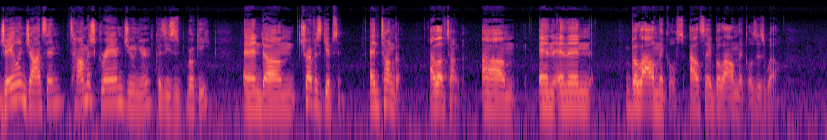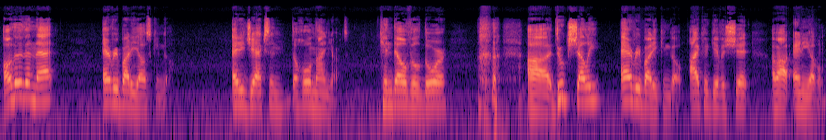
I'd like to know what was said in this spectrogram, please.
Jaylon Johnson, Thomas Graham Jr., because he's a rookie, and um, Trevis Gipson, and Tonga. I love Tonga. Um, and, and then Bilal Nichols. I'll say Bilal Nichols as well. Other than that, Everybody else can go. Eddie Jackson, the whole nine yards. Kindle Vildor, uh, Duke Shelley, everybody can go. I could give a shit about any of them.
